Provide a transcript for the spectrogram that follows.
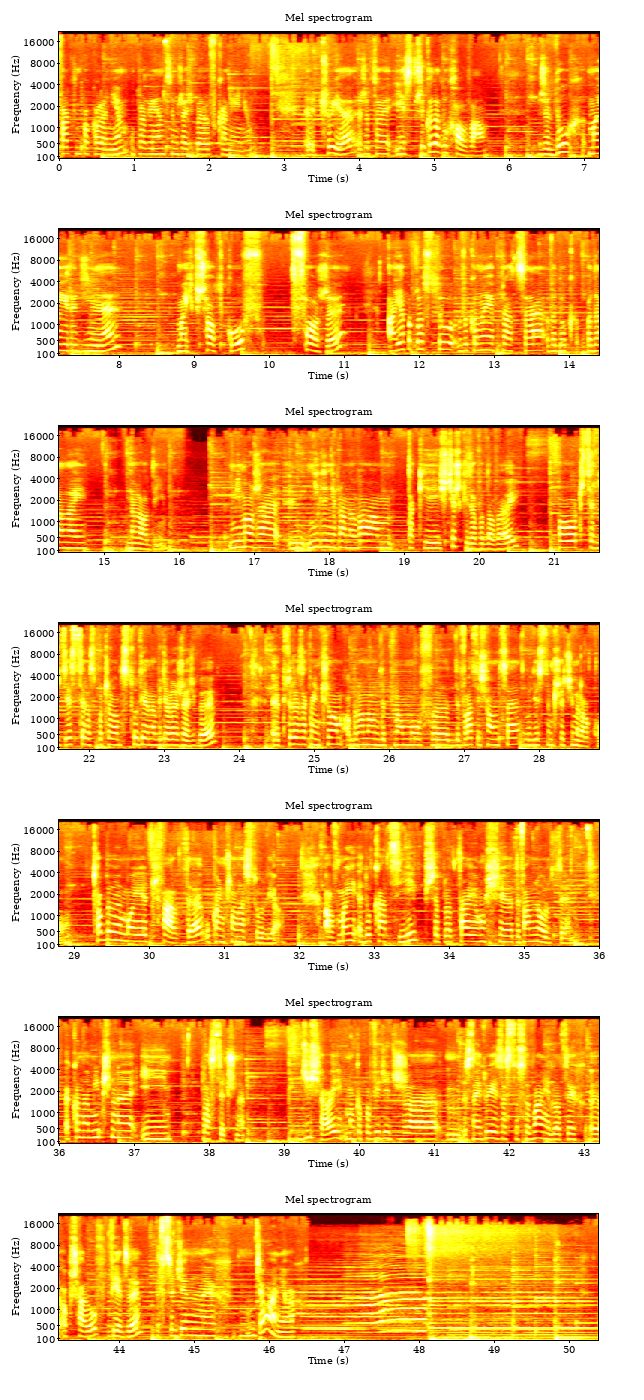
Czwartym pokoleniem uprawiającym rzeźbę w kamieniu. Y, Czuję, że to jest przygoda duchowa, że duch mojej rodziny, moich przodków tworzy, a ja po prostu wykonuję pracę według podanej melodii. Mimo, że nigdy nie planowałam takiej ścieżki zawodowej, po 40 rozpoczęłam studia na Wydziale Rzeźby, które zakończyłam obroną dyplomu w 2023 roku. To były moje czwarte ukończone studia, a w mojej edukacji przeplatają się dwa nurty: ekonomiczny i plastyczny. Dzisiaj mogę powiedzieć, że mm, znajduję zastosowanie dla tych y, obszarów wiedzy w codziennych mm, działaniach.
